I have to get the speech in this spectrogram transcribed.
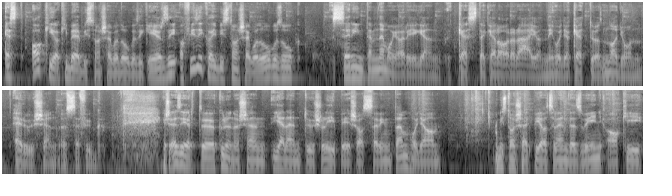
ezt aki a kiberbiztonságban dolgozik érzi, a fizikai biztonságban dolgozók szerintem nem olyan régen kezdtek el arra rájönni, hogy a kettő az nagyon erősen összefügg. És ezért különösen jelentős lépés az szerintem, hogy a biztonságpiac rendezvény, aki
